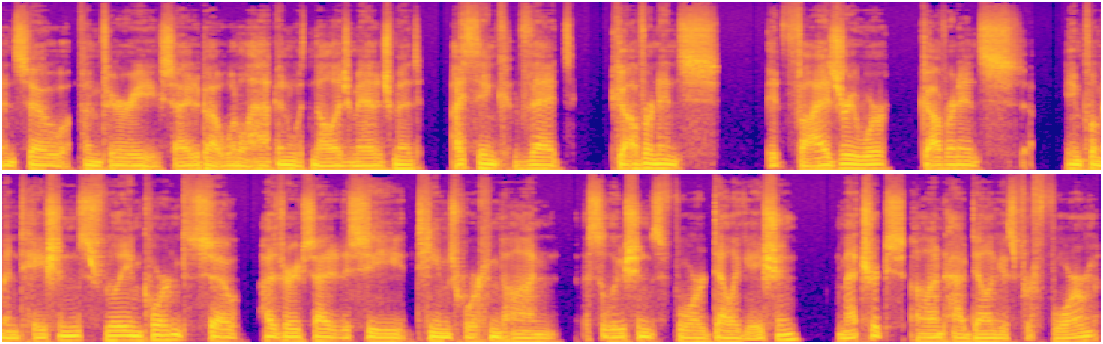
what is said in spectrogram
And so I'm very excited about what will happen with knowledge management. I think that governance advisory work governance implementations really important. So I was very excited to see teams working on solutions for delegation, metrics on how delegates perform,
